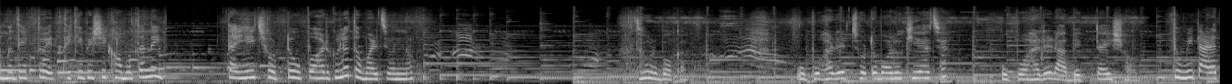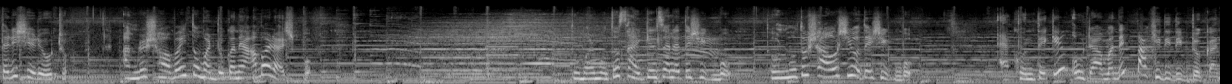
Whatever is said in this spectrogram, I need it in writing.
আমাদের তো এর থেকে বেশি ক্ষমতা নেই। তাই এই ছোট্ট উপহারগুলো তোমার জন্য। ধুর বোকা। উপহারের ছোট বড় কি আছে? উপহারের আবেগটাই সব। তুমি তাড়াতাড়ি সেরে ওঠো। আমরা সবাই তোমার দোকানে আবার আসব। তোমার মতো সাইকেল চালাতে শিখব। তোর মতো সাহসী হতে শিখব। এখন থেকে ওটা আমাদের পাখি দিদির দোকান।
